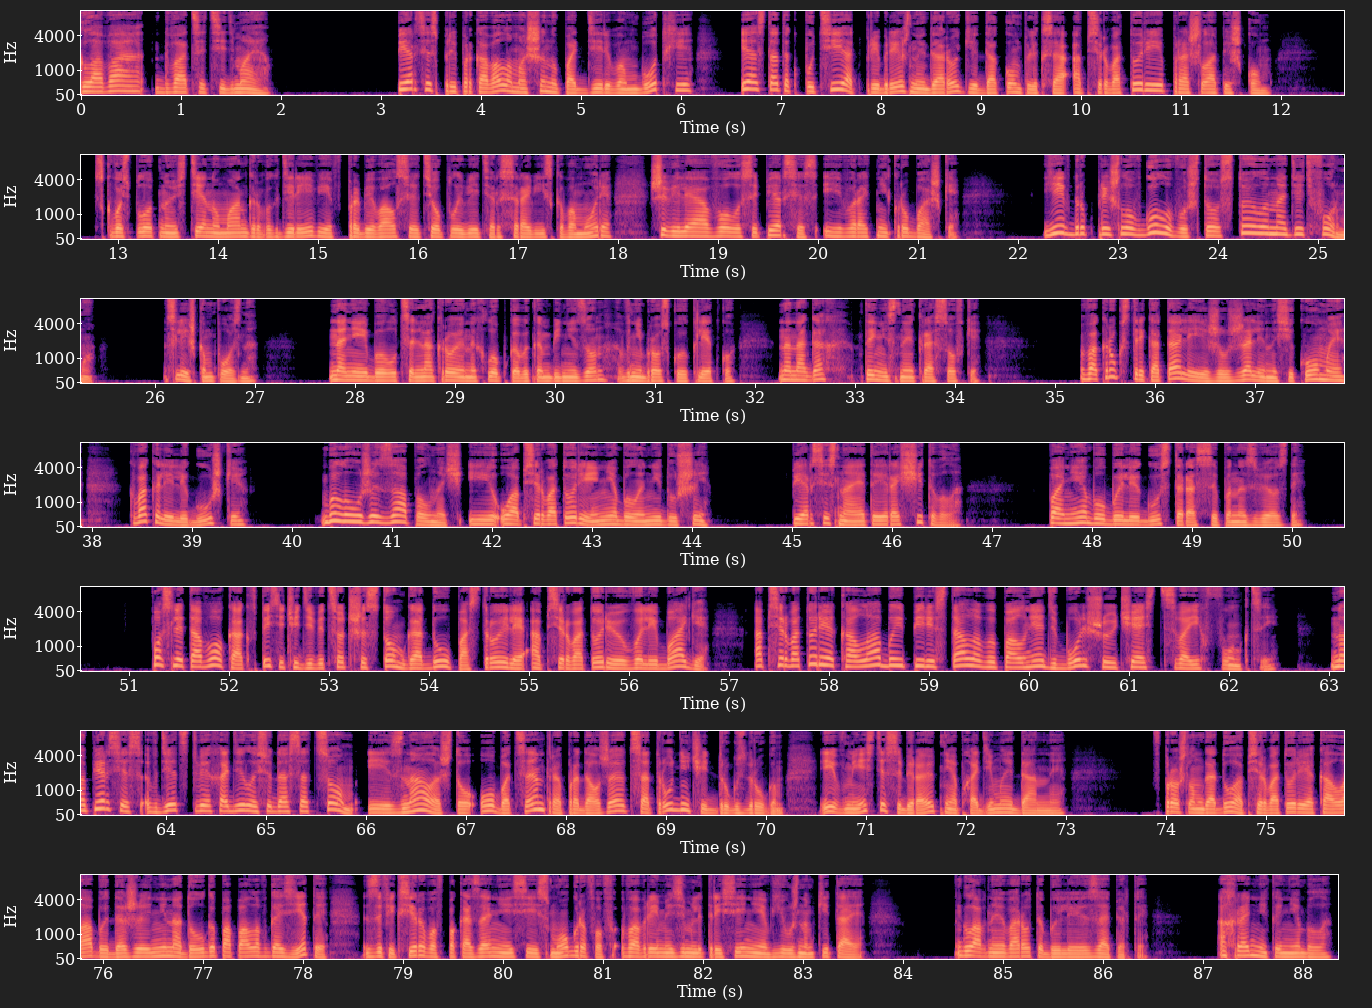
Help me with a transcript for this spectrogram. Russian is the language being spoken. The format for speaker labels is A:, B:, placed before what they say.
A: Глава 27. Персис припарковала машину под деревом Бодхи, и остаток пути от прибрежной дороги до комплекса обсерватории прошла пешком. Сквозь плотную стену мангровых деревьев пробивался теплый ветер с Аравийского моря, шевеля волосы Персис и воротник рубашки. Ей вдруг пришло в голову, что стоило надеть форму. Слишком поздно. На ней был цельнокроенный хлопковый комбинезон в неброскую клетку. На ногах — теннисные кроссовки. Вокруг стрекотали и жужжали насекомые, квакали лягушки. Было уже за полночь, и у обсерватории не было ни души. Персис на это и рассчитывала. По небу были густо рассыпаны звезды. После того, как в 1906 году построили обсерваторию в Алибаге — обсерватория Калабы перестала выполнять большую часть своих функций. Но Персис в детстве ходила сюда с отцом и знала, что оба центра продолжают сотрудничать друг с другом и вместе собирают необходимые данные. В прошлом году обсерватория Калабы даже ненадолго попала в газеты, зафиксировав показания сейсмографов во время землетрясения в Южном Китае. Главные ворота были заперты — Охранника не было.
